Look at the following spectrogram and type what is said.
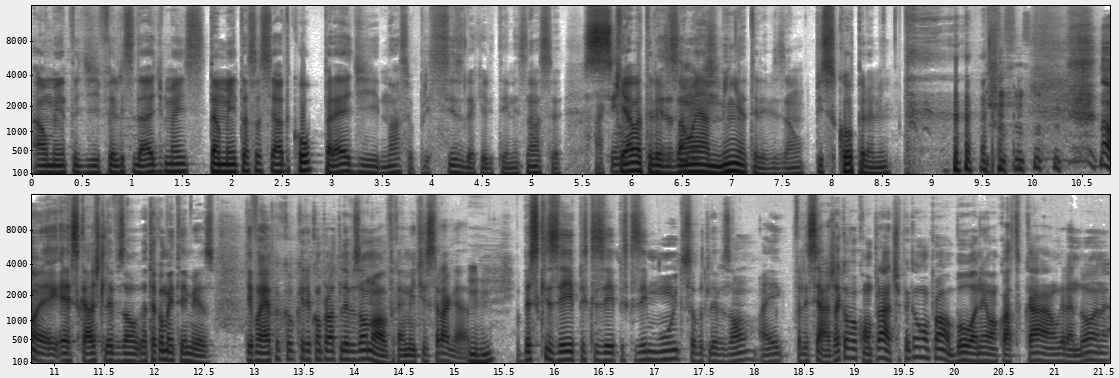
aumento de felicidade, mas também tá associado com o pré de, nossa, eu preciso daquele tênis, nossa, Sim, aquela televisão é a exatamente. minha televisão. Piscou pra mim. Não, é- esse caso de televisão, eu até comentei mesmo. Teve uma época que eu queria comprar uma televisão nova, que a minha tinha estragado. Uhum. Eu pesquisei, pesquisei, pesquisei muito sobre televisão. Aí falei assim: ah, já que eu vou comprar, deixa eu pegar comprar uma boa, né? Uma 4K, uma grandona.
